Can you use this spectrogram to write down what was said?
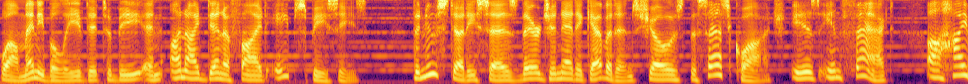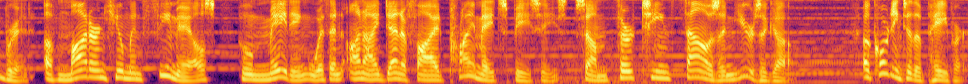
While many believed it to be an unidentified ape species, the new study says their genetic evidence shows the Sasquatch is in fact a hybrid of modern human females who mating with an unidentified primate species some 13,000 years ago. According to the paper,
